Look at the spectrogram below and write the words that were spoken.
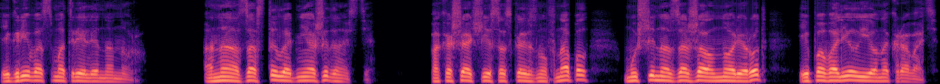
игриво смотрели на Нору. Она застыла от неожиданности. Покошачьи соскользнув на пол, мужчина зажал Норе рот и повалил ее на кровать.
